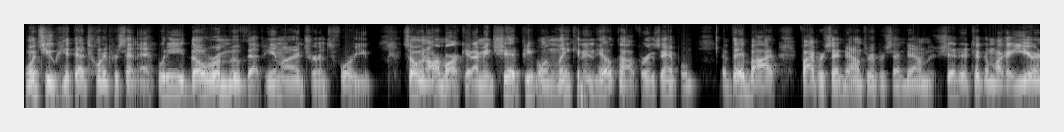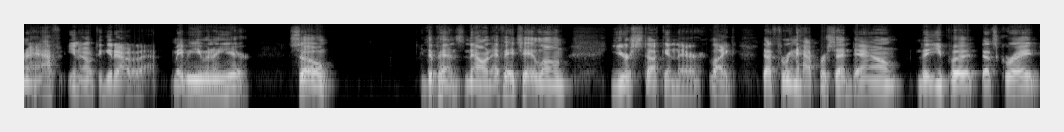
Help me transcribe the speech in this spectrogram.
once you hit that 20% equity, they'll remove that PMI insurance for you. So in our market, I mean, shit, people in Lincoln and Hilltop, for example, if they bought 5% down, 3% down, shit, it took them like a year and a half, you know, to get out of that, maybe even a year. So it depends. Now, an FHA loan, you're stuck in there. Like that three and a half percent down that you put, that's great,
